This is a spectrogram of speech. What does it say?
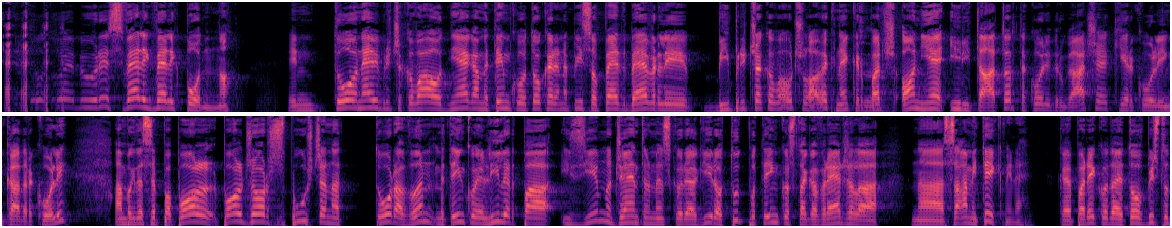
To, to je bil res velik, velik podn. No? In to ne bi pričakoval od njega, medtem ko to, kar je napisal Pat Beverly, bi pričakoval človek, ne? ker pač on je iritator, tako ali drugače, kjerkoli in kadarkoli. Ampak da se pa Paul, Paul George spušča na to raven, medtem ko je Lillard pa izjemno džentlmensko reagiral, tudi potem, ko sta ga vrežala na sami tekmi. Ne? Kaj je pa rekel, da je to v bistvu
